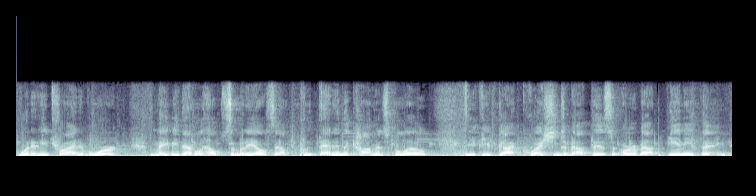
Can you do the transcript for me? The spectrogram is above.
what have you tried have worked? Maybe that'll help somebody else out. Put that in the comments below. If you've got questions about this or about anything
